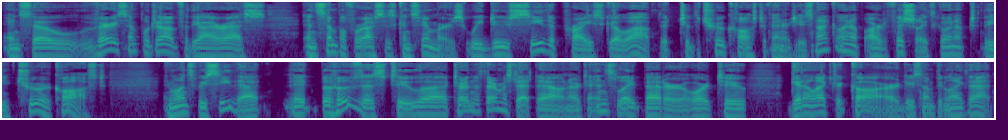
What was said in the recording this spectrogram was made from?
And so, very simple job for the IRS and simple for us as consumers. We do see the price go up to the true cost of energy. It's not going up artificially, it's going up to the truer cost. And once we see that, it behooves us to uh, turn the thermostat down or to insulate better or to get an electric car or do something like that.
